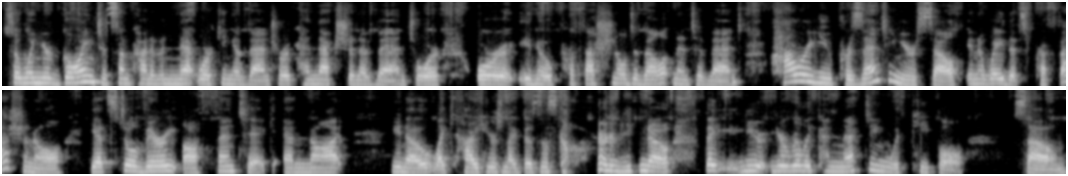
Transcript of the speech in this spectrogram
So when you're going to some kind of a networking event or a connection event or or you know professional development event how are you presenting yourself in a way that's professional yet still very authentic and not you know like hi here's my business card you know that you're, you're really connecting with people. So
